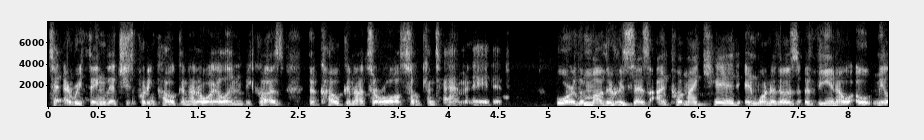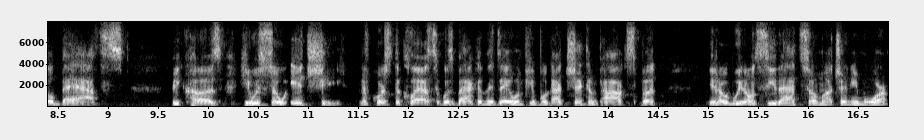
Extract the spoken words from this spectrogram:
to everything that she's putting coconut oil in because the coconuts are also contaminated. Or the mother who says, "I put my kid in one of those Aveeno oatmeal baths." Because he was so itchy. And of course, the classic was back in the day when people got chicken pox, but you know, we don't see that so much anymore.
